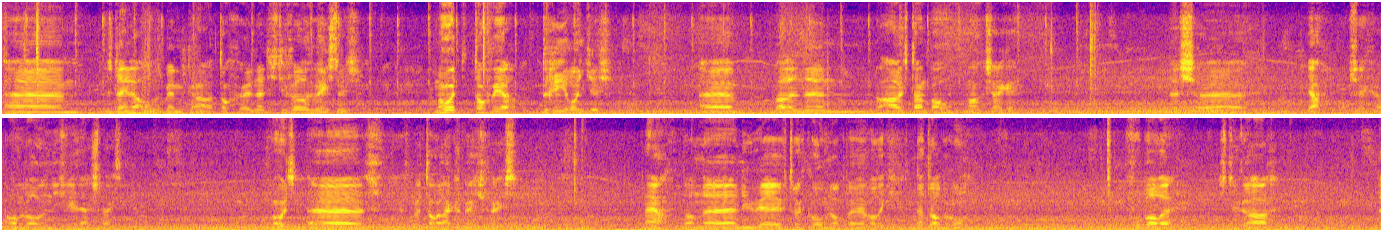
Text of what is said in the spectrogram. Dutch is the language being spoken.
Ehm, dus ik denk dat alles bij elkaar toch eh, net iets te veel geweest is. Maar goed, toch weer drie rondjes. Ehm, wel in een aardig tempo mag ik zeggen. Dus uh, ja, op zich allemaal niet zo heel erg slecht. Maar goed, uh, ik ben toch lekker bezig geweest. Nou ja, dan nu weer even terugkomen op wat ik net al begon. Voetballen is natuurlijk raar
